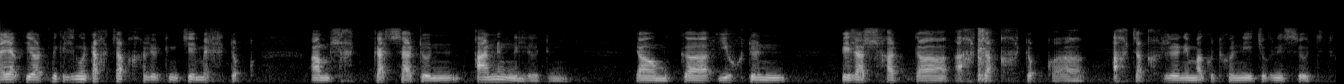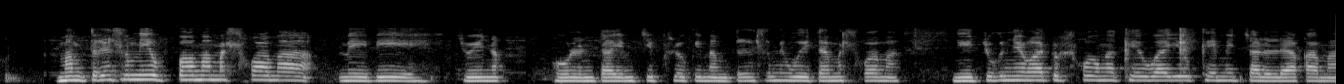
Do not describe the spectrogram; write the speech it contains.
ayakiot mikilingutaqtaqarlutun timertuq kassatun qanningilutun taumukka yuhtun pilallratta artaqartuq артақарлуни макут хунниитукнissuutitkun мам триллермиуппаама маллуама maybe туинеқ полентайм типлуки мам триллермиуи таамаллуама niitugniwaatulluunga KYU kemitsallaqama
